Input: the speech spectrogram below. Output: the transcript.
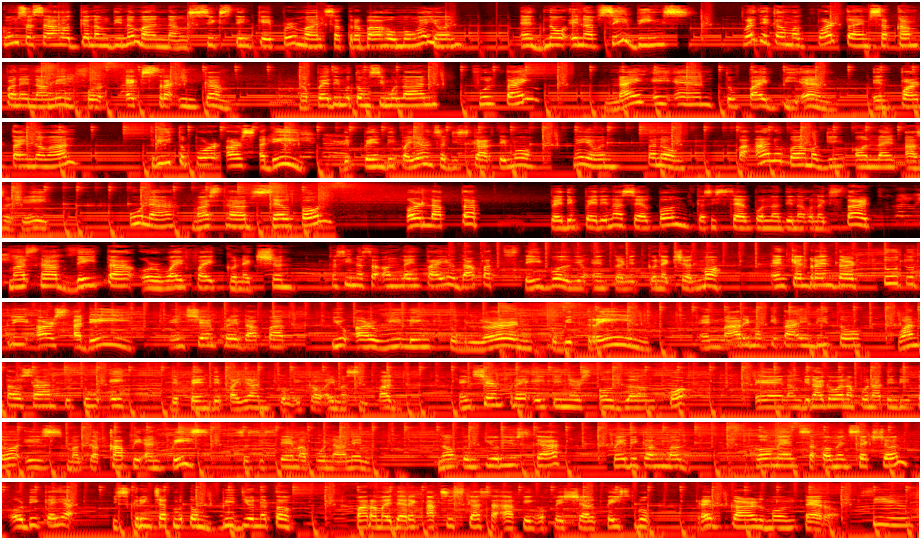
Kung sasahod ka lang din naman ng 16k per month sa trabaho mo ngayon and no enough savings, pwede kang mag part-time sa company namin for extra income. Na pwede mo tong simulan full-time 9 a.m. to 5 p.m. and part-time naman 3 to 4 hours a day. Depende pa yan sa diskarte mo. Ngayon, tanong, paano ba maging online associate? Una, must have cellphone or laptop. Pwedeng pwede na cellphone kasi cellphone lang din ako nag-start. Must have data or wifi connection. Kasi nasa online tayo, dapat stable yung internet connection mo. And can render 2 to 3 hours a day. And syempre, dapat you are willing to learn, to be trained. And maaari mong kitain dito 1,000 to 2,800. Depende pa yan kung ikaw ay masipag. And syempre, 18 years old lang po. And ang ginagawa lang po natin dito is magka-copy and paste sa sistema po namin. Now, kung curious ka, pwede kang mag-comment sa comment section o di kaya screenshot mo tong video na to para may direct access ka sa aking official Facebook, Rev Carl Montero. See you!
